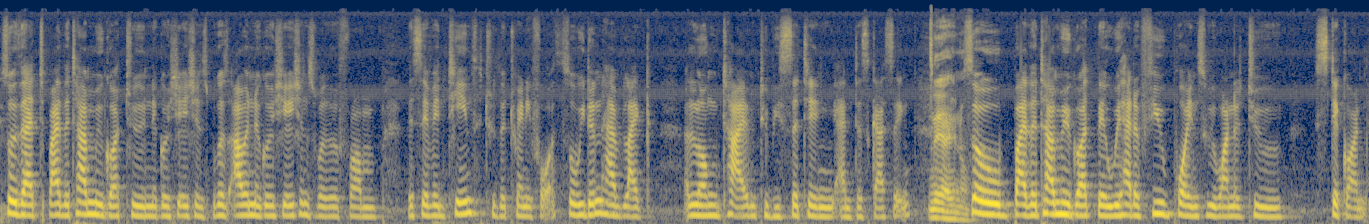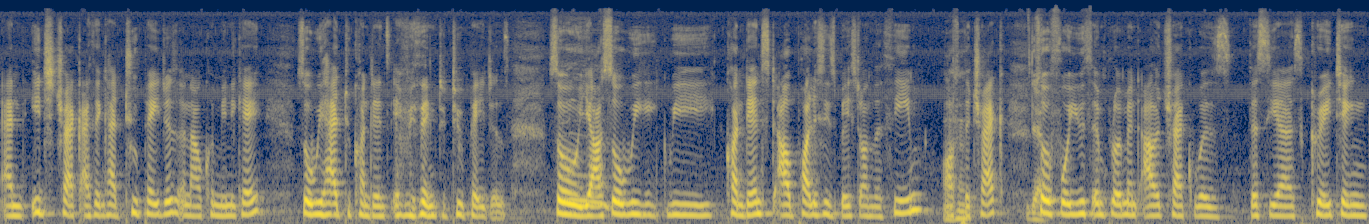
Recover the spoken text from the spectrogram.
So that by the time we got to negotiations, because our negotiations were from the 17th to the 24th. So we didn't have like a long time to be sitting and discussing. Yeah, I know. So by the time we got there, we had a few points we wanted to stick on, and each track I think had two pages in our communique. So we had to condense everything to two pages. So yeah, mm. so we we condensed our policies based on the theme of mm-hmm. the track. Yeah. So for youth employment, our track was this year's creating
